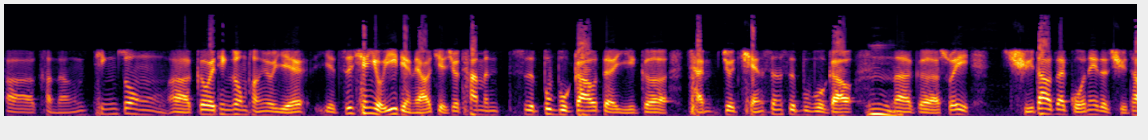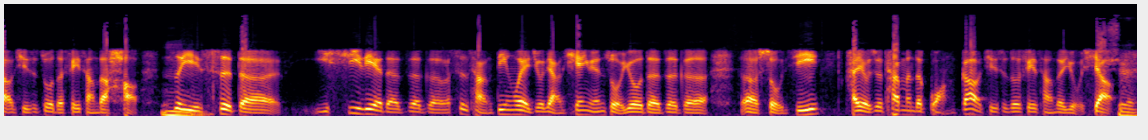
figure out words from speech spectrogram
呃，可能听众呃，各位听众朋友也也之前有一点了解，就他们是步步高的一个产，就前身是步步高，嗯，那个所以渠道在国内的渠道其实做得非常的好，这一次的一系列的这个市场定位就两千元左右的这个呃手机，还有就他们的广告其实都非常的有效，是。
